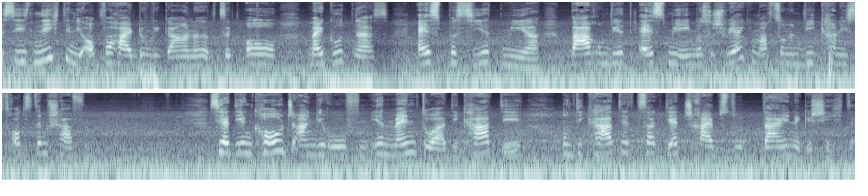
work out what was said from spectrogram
sie ist nicht in die Opferhaltung gegangen und hat gesagt, oh my goodness, es passiert mir, warum wird es mir immer so schwer gemacht, sondern wie kann ich es trotzdem schaffen? Sie hat ihren Coach angerufen, ihren Mentor, die Kathi, und die Kathi hat gesagt, jetzt schreibst du deine Geschichte.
